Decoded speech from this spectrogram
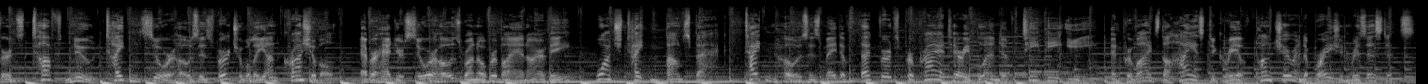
Thetford's tough new Titan sewer hose is virtually uncrushable. Ever had your sewer hose run over by an RV? Watch Titan bounce back. Titan hose is made of Thetford's proprietary blend of TPE and provides the highest degree of puncture and abrasion resistance.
